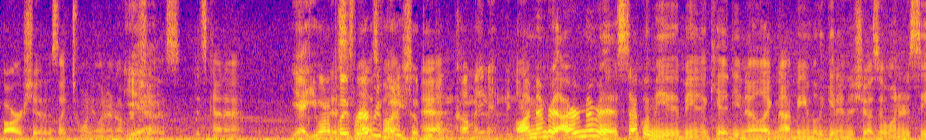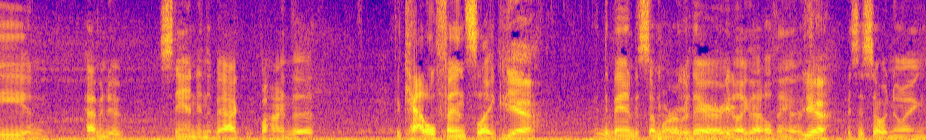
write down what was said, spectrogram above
bar shows, like 21 and over Yeah. shows. It's kind of. Yeah, you want to play for everybody so people Yeah. can come in and, and Oh, I remember. I remember that. It stuck with me being a kid. You know, like not being able to get into shows I wanted to see and having to stand in the back behind the the cattle fence, like Yeah. The band is somewhere over there. You know, like that whole thing. It's, Yeah. It's just so annoying.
